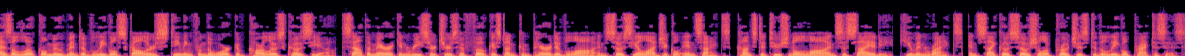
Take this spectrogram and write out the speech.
As a local movement of legal scholars stemming from the work of Carlos Cossio, South American researchers have focused on comparative law and sociological insights, constitutional law and society, human rights, and psychosocial approaches to the legal practices.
